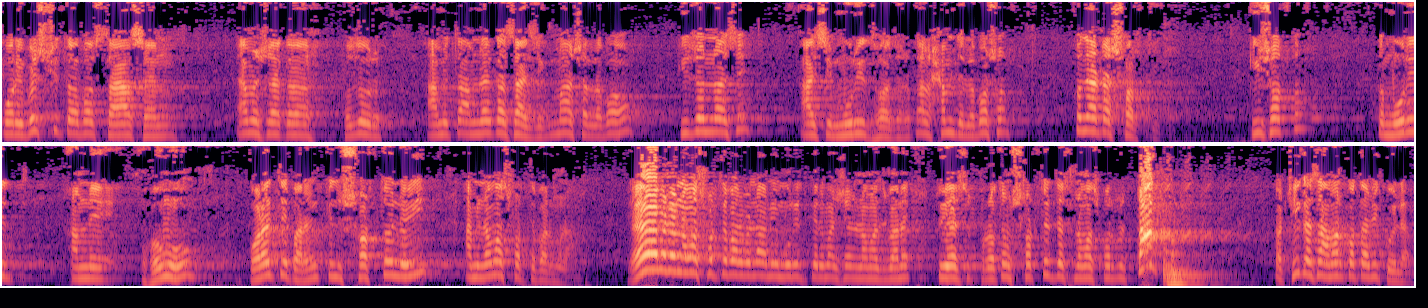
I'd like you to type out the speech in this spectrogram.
পরিবেষ্টিত অবস্থায় আছেন। এমন সাহেব হুজুর আমি তো আপনার কাছে আছি মাশাল্লাহ বহ, কি জন্য আছি আইসি মুরিদ হওয়ার জন্য। আলহামদুলিল্লাহ, বস। কোনো একটা শর্ত। কি শর্ত? তো মুরিদ আপনি হোমু করাইতে পারেন, কিন্তু শর্ত হইলেই আমি নামাজ পড়তে পারব না। বেটা, নামাজ পড়তে পারবে না, আমি মুরিদ করে মানুষের নামাজ মানে তুই আস প্রথম শর্তের দেশ নামাজ পড়বে ঠিক আছে, আমার কথা আমি কইলাম।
